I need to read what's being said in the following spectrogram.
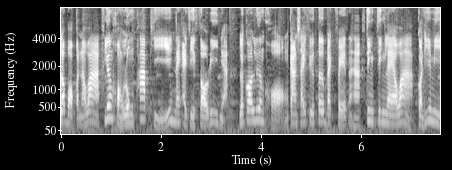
เราบอกกันนะว่าเรื่องของลงภาพผีใน IG Story เนี่ยแล้วก็เรื่องของการใช้ฟิลเตอร์ blackface นะฮะจริง ๆ แล้วว่าก่อนที่จะมี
